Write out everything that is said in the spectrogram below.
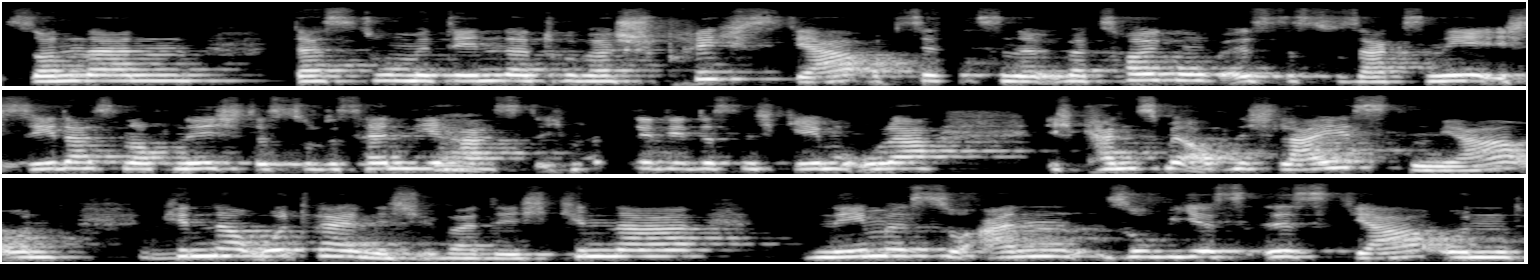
sondern dass du mit denen darüber sprichst, ja, ob es jetzt eine Überzeugung ist, dass du sagst, nee, ich sehe das noch nicht, dass du das Handy ja. hast, ich möchte dir das nicht geben oder ich kann es mir auch nicht leisten, ja, und mhm. Kinder urteilen nicht über dich. Kinder nehme es so an, so wie es ist, ja. Und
